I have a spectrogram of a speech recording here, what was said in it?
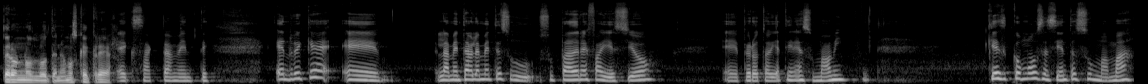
pero nos lo tenemos que creer. Exactamente. Enrique, eh, lamentablemente su, padre falleció, eh, pero todavía tiene a su mami. ¿Qué es, ¿Cómo se siente su mamá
